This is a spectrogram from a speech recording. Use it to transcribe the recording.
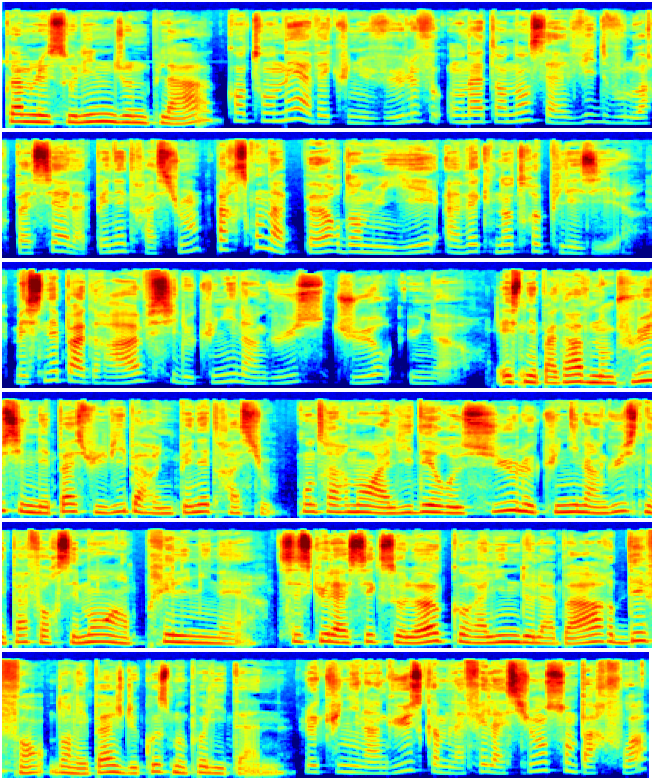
Comme le souligne Junpla, quand on est avec une vulve, on a tendance à vite vouloir passer à la pénétration parce qu'on a peur d'ennuyer avec notre plaisir. Mais ce n'est pas grave si le cunilingus dure une heure. Et ce n'est pas grave non plus s'il n'est pas suivi par une pénétration. Contrairement à l'idée reçue, le cunilingus n'est pas forcément un préliminaire. C'est ce que la sexologue Coraline Delabarre défend dans les pages de Cosmopolitan. Le cunilingus, comme la fellation, sont parfois,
